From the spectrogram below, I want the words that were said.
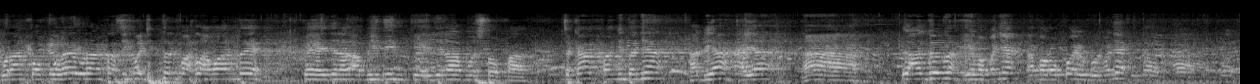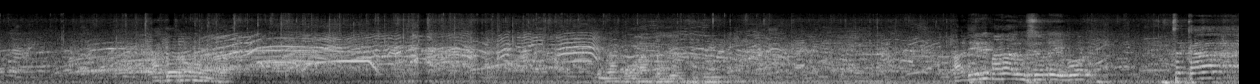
kurang populer orang Tasik mah janten pahlawan teh. Kayak Jenal Abidin kayak Jenal Mustafa. Cekap pangintannya hadiah ayah itu ageng lah. Ya bapaknya kang rokok ya bapaknya bentar. Ah. Tenang. Hadirin mangga lusur ibu. Cekap,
